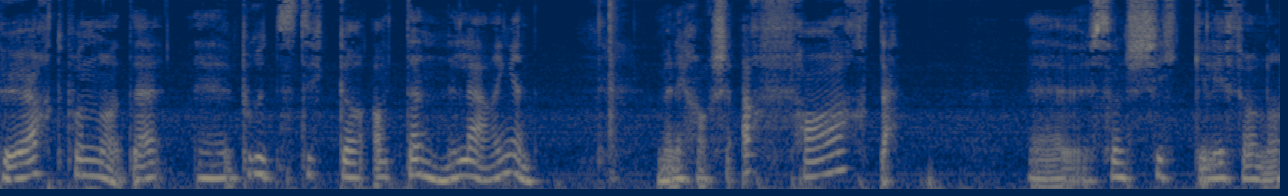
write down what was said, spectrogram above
hørt på en måte eh, bruddstykker av denne læringen. Men jeg har ikke erfart det eh, sånn skikkelig før nå.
